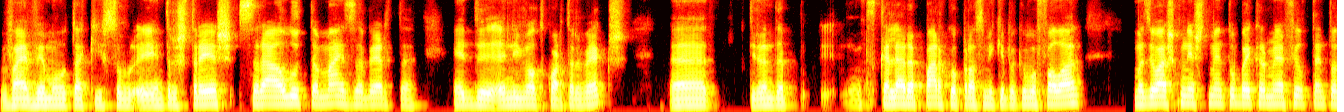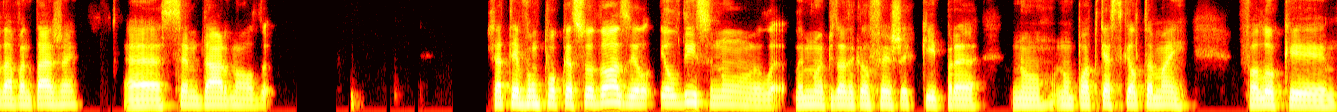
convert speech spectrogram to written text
vai haver uma luta aqui sobre, entre os três. Será a luta mais aberta eh, de, a nível de quarterbacks. Uh, tirando a, se calhar a par com a próxima equipa que eu vou falar, mas eu acho que neste momento o Baker Mayfield tem toda a vantagem. Uh, Sam Darnold já teve um pouco a sua dose. Ele, ele disse, num, lembro num episódio que ele fez aqui para num, num podcast que ele também falou que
